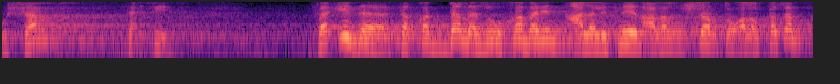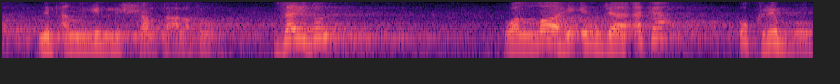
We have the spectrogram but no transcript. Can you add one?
والشرط تأسيس. فإذا تقدم ذو خبر على الاثنين على الشرط وعلى القسم نبقى نجيب للشرط على طول. زيد والله إن جاءك أكرمه.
